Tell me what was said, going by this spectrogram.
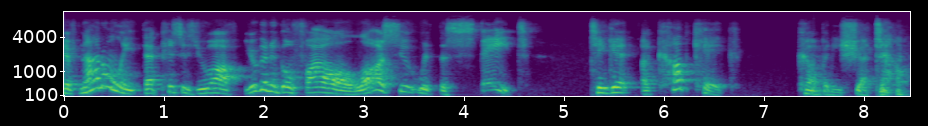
if not only that pisses you off, you're going to go file a lawsuit with the state to get a cupcake company shut down.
